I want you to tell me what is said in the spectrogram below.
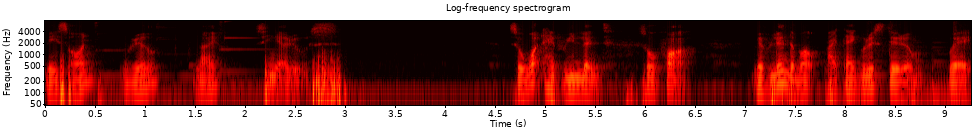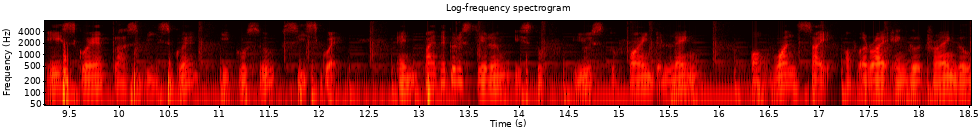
based on real life scenarios. So what have we learned so far? We have learned about Pythagoras theorem where a square plus b square equals to c square. And Pythagoras theorem is to used to find the length of one side of a right angle triangle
